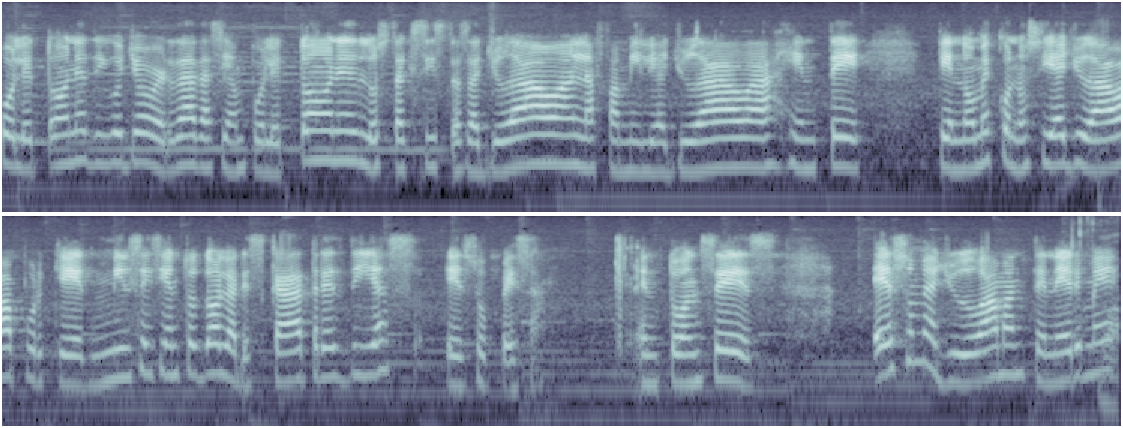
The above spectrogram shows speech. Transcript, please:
poletones, digo yo, ¿verdad? Hacían poletones, los taxistas ayudaban, la familia ayudaba, gente que no me conocía ayudaba porque 1.600 dólares cada tres días, eso pesa. Entonces, eso me ayudó a mantenerme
